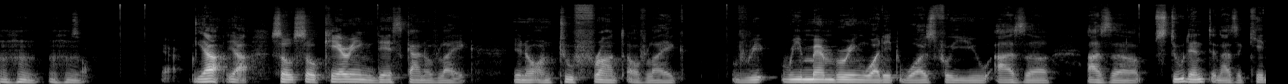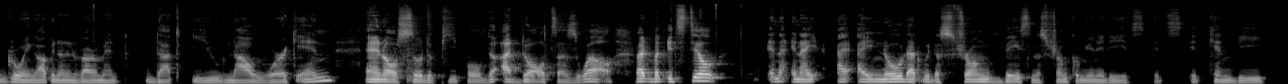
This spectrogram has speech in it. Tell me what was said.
Mhm, mhm. so yeah yeah. So so carrying this kind of like you know on two front of like re- remembering what it was for you as a as a student and as a kid growing up in an environment that you now work in and also mm-hmm. the people the adults as well right? But it's still and, and I, I i know that with a strong base and a strong community it's it's it can be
